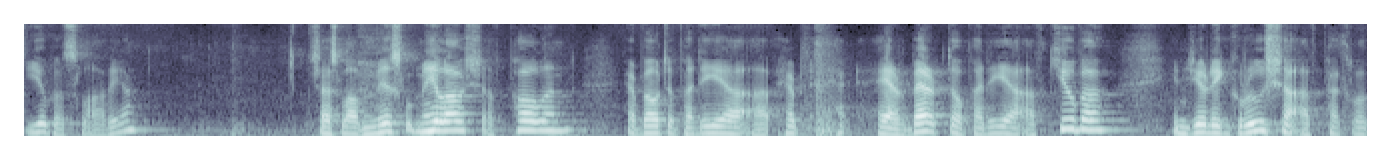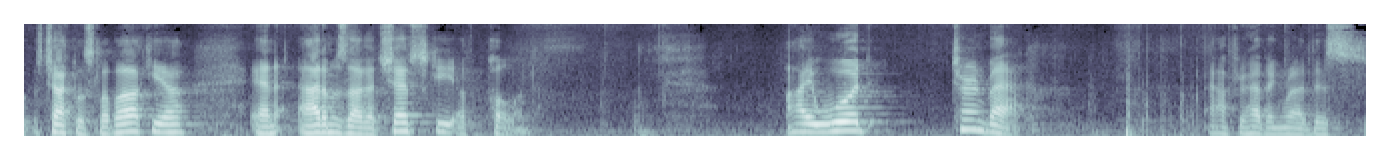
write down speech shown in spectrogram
Yugoslavia, Czeslaw Milosz of Poland, Heberto Padilla of, Heberto Padilla of Cuba, Yuri Grusha of Czechoslovakia, and Adam Zagajewski of Poland. I would turn back after having read this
